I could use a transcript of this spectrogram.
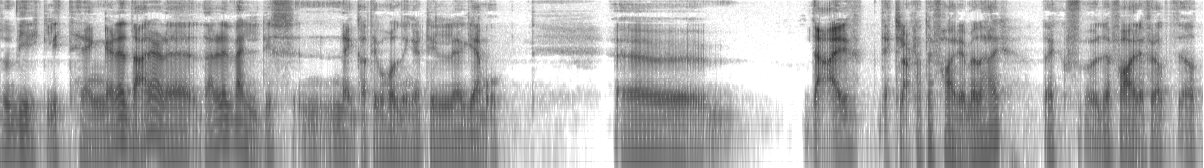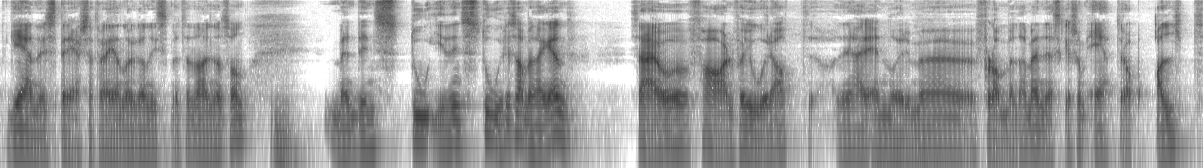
som virkelig trenger det, der er det, der er det veldig negative holdninger til GMO. Uh, det, er, det er klart at det er fare med det her. Det er, fare for at, at gener sprer seg fra en organisme til en annen og sånn. Men den sto, i den store sammenhengen så er jo faren for jorda at den her enorme flommen av mennesker som eter opp alt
